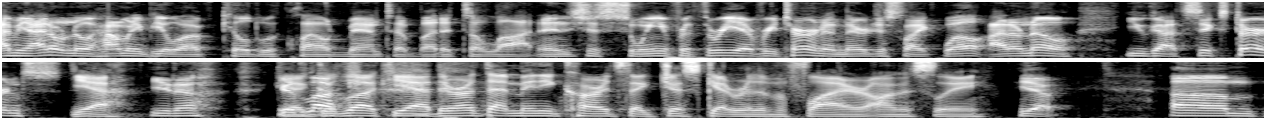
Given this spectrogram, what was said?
I mean, I don't know how many people I've killed with Cloud Manta, but it's a lot. And it's just swinging for three every turn. And they're just like, well, I don't know. You got six turns. Yeah. You know, good yeah, luck. good luck. Yeah, there aren't that many cards that just get rid of a flyer. Honestly, Yeah. Um,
